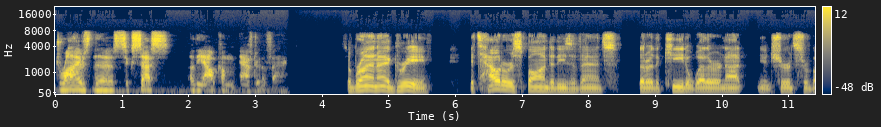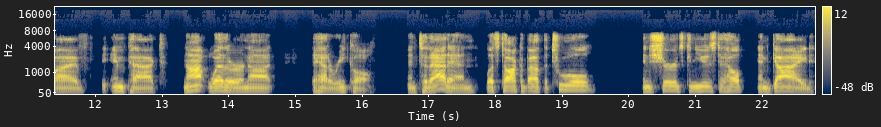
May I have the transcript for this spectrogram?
drives the success of the outcome after the fact. So, Brian, I agree. It's how to respond to these events that are the key to whether or not the insured survive the impact, not whether or not they had a recall. And to that end, let's talk about the tool insureds can use to help and guide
